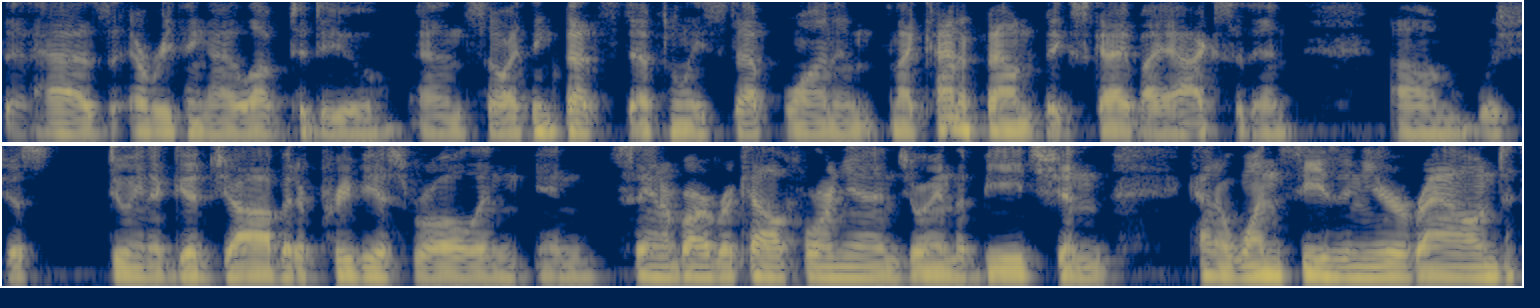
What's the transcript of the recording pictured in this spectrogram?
that has everything I love to do. And so I think that's definitely step one. And, and I kind of found Big Sky by accident, um, was just doing a good job at a previous role in, in Santa Barbara, California, enjoying the beach and kind of one season year round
